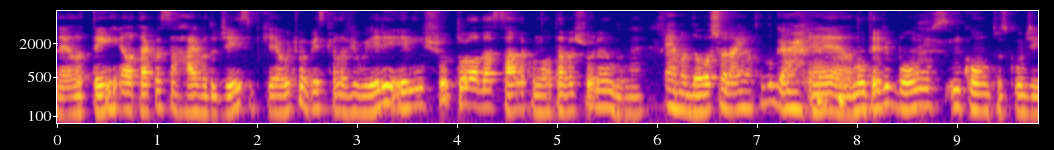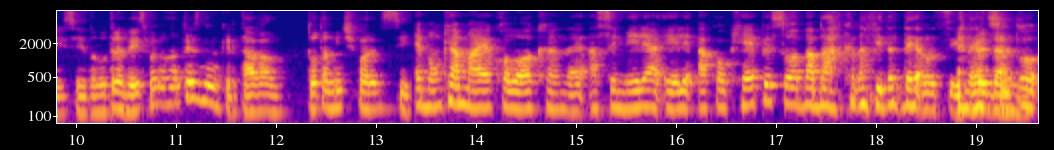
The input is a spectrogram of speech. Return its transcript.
Né? Ela, tem, ela tá com essa raiva do Jace, porque a última vez que ela viu ele, ele enxotou ela da sala quando ela tava chorando, né? É, mandou ela chorar em outro lugar. É, ela não teve bons encontros com o Jace. Da outra vez foi no Hunter's Moon, que ele tava totalmente fora de si. É bom que a Maia coloca, né, assemelha ele a qualquer pessoa babaca na vida dela, assim, né? É. Tipo,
